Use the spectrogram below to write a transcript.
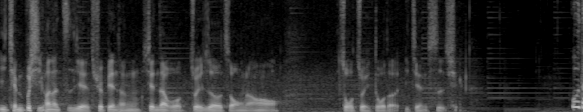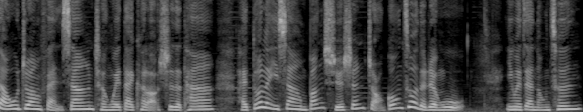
以前不喜欢的职业，却变成现在我最热衷，然后做最多的一件事情。误打误撞返乡成为代课老师的他，还多了一项帮学生找工作的任务。因为在农村，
